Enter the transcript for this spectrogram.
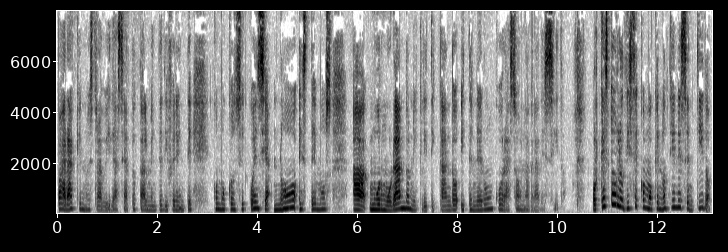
para que nuestra vida sea totalmente diferente. Como consecuencia, no estemos ah, murmurando ni criticando y tener un corazón agradecido. Porque esto lo dice como que no tiene sentido.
